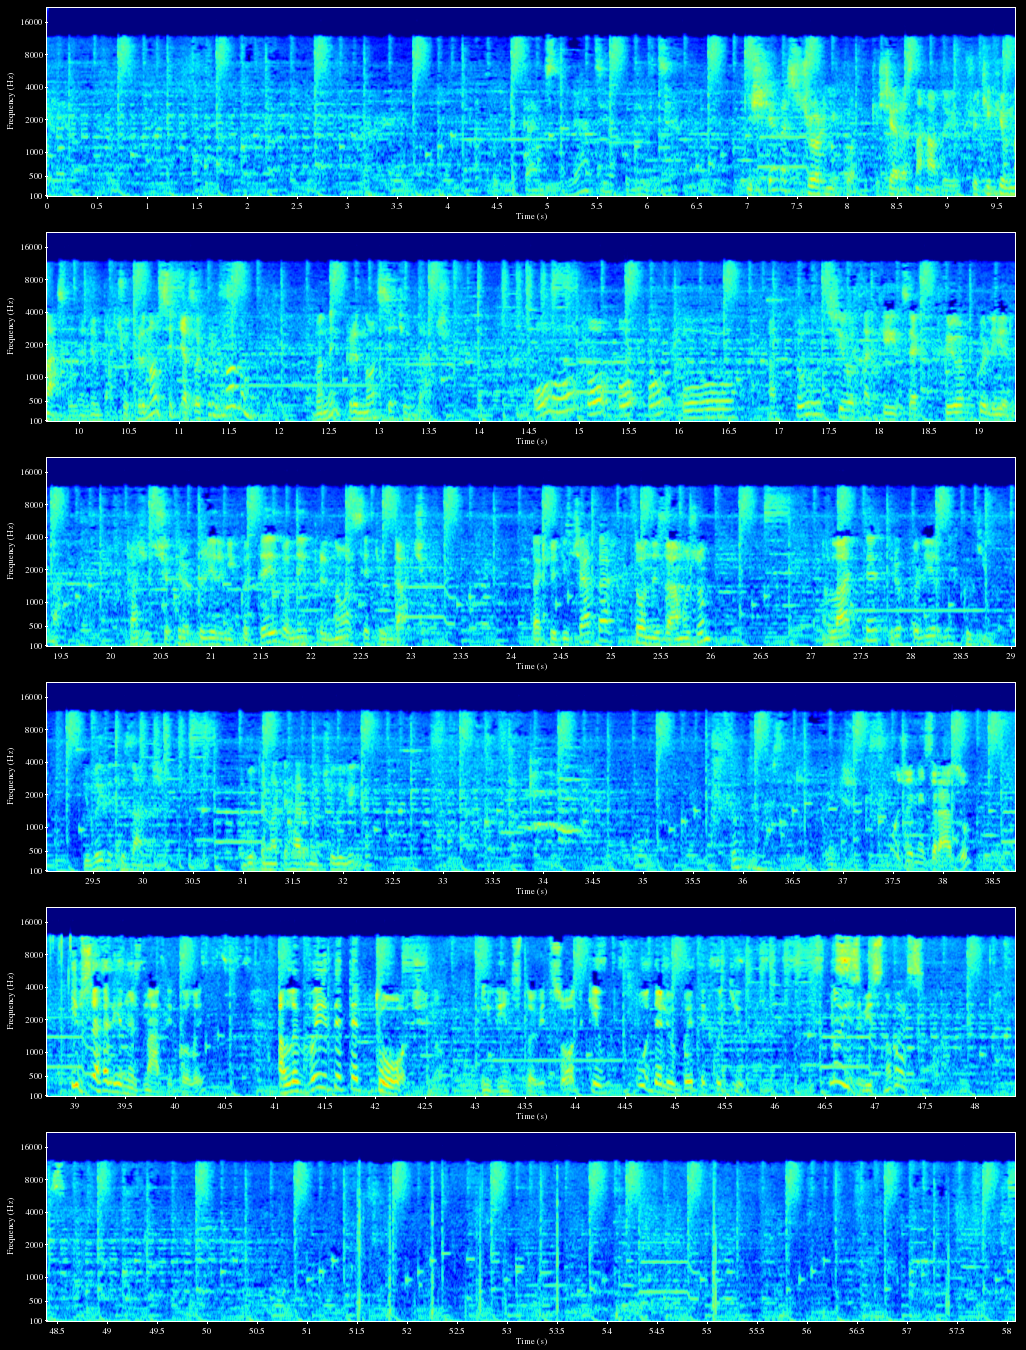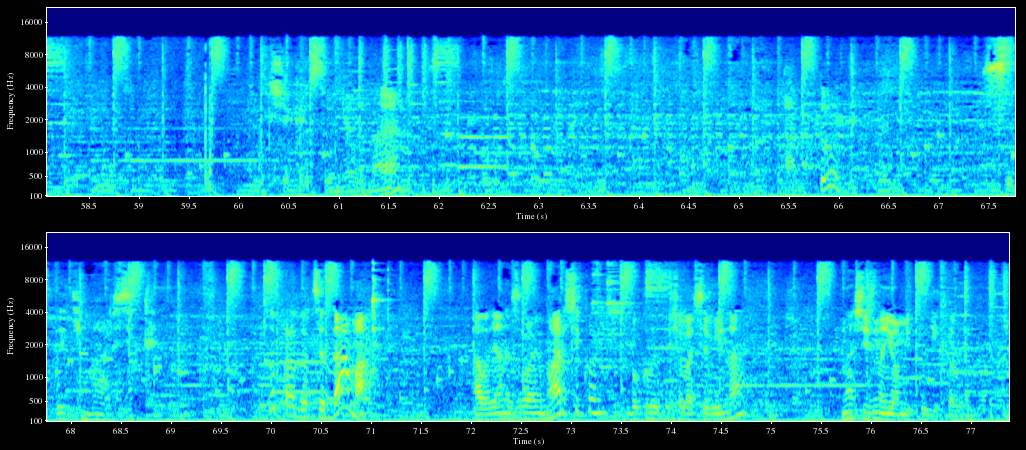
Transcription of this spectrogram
Така інсталяція, подивіться. І ще раз чорні котики. Ще раз нагадую, що тільки в нас вони невдачу приносять, а за кордоном вони приносять удачу. О, о, о, о, о. А тут ще одна киця трьохколірна. Кажуть, що трьохколірні коти вони приносять удачу. Так що, дівчата, хто не замужем, гладьте трьохколірних котів і вийдете заміж. Будете мати гарного чоловіка. Тут у нас вишики. може не зразу і взагалі не знати коли. Але вийдете точно, і він 100% буде любити котів. Ну і звісно вас. Ще красуня одна. Тут сидить Марсик. Ну, правда, це дама. Але я називаю Марсиком, бо коли почалася війна, наші знайомі поїхали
